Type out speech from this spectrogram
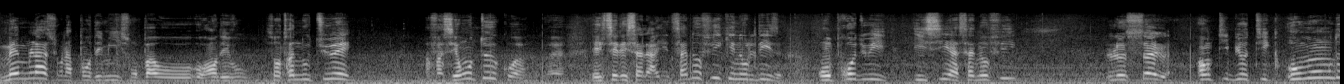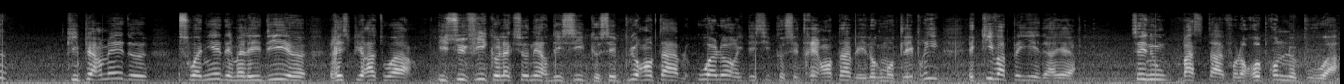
Même là sur la pandémie ils ne sont pas au, au rendez-vous. Ils sont en train de nous tuer. Enfin, c'est honteux, quoi. Et c'est les salariés de Sanofi qui nous le disent. On produit ici à Sanofi le seul antibiotique au monde qui permet de soigner des maladies euh, respiratoires. Il suffit que l'actionnaire décide que c'est plus rentable, ou alors il décide que c'est très rentable et il augmente les prix. Et qui va payer derrière? C'est nous, basta, il faut leur reprendre le pouvoir.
